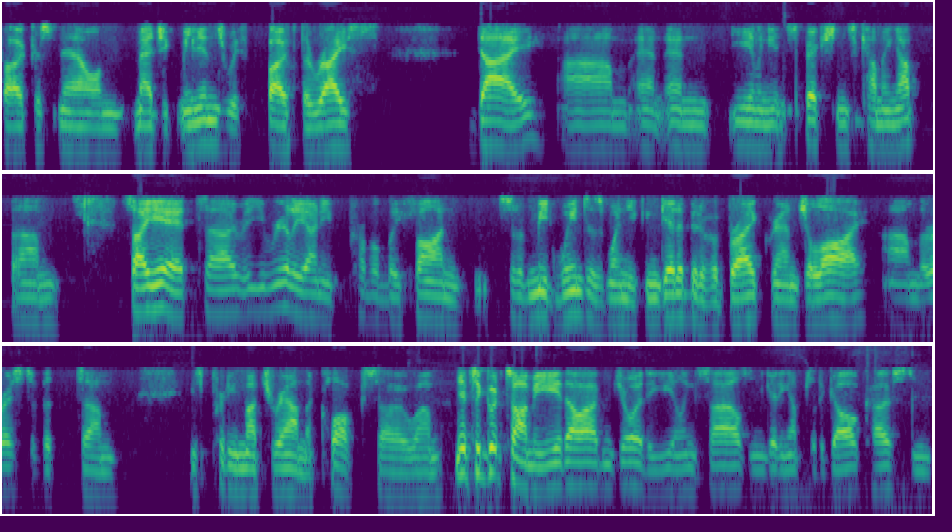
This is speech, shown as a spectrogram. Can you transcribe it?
focused now on Magic Millions with both the race day um, and and yearling inspections coming up. Um, so yeah, uh, you really only probably find sort of midwinters when you can get a bit of a break around July. Um, the rest of it um, is pretty much around the clock. So um, it's a good time of year, though. I enjoy the yearling sales and getting up to the Gold Coast and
